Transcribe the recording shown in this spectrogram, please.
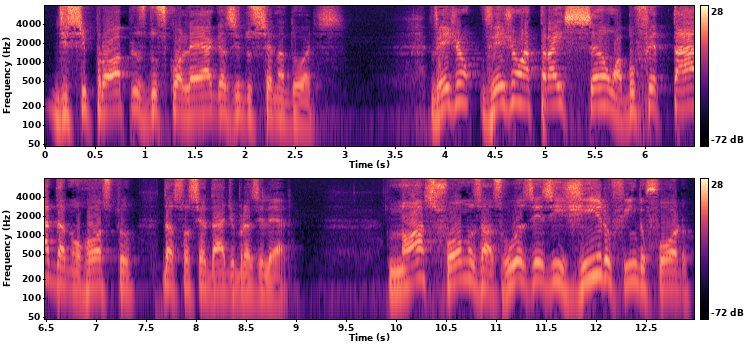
de si próprios, dos colegas e dos senadores. Vejam, vejam a traição, a bufetada no rosto da sociedade brasileira. Nós fomos às ruas exigir o fim do foro,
